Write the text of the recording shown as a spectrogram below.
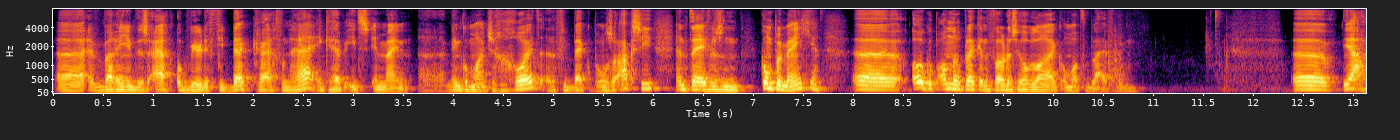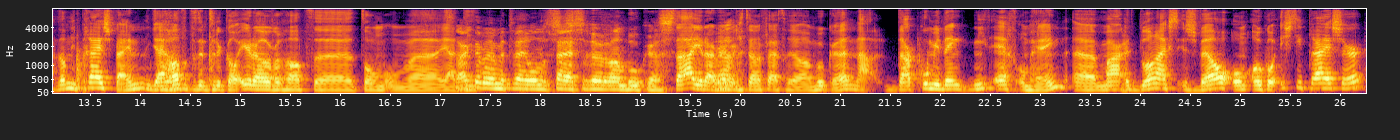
en waarin je dus eigenlijk ook weer de feedback krijgt van, hè, ik heb iets in mijn winkelmandje gegooid, en feedback op onze actie, en tevens een complimentje. Ook op andere plekken in de flow is heel belangrijk om dat te blijven doen. Eh, ja, dan die prijspijn. Jij Ja. had het er natuurlijk al eerder over gehad, eh, Tom, om eh, ja, Sta ik die- er met mijn 250 euro aan boeken? Sta je daar weer Ja. met je 250 euro aan boeken? Nou, daar kom je denk ik niet echt omheen. Maar het belangrijkste is wel om, ook al is die prijs er,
